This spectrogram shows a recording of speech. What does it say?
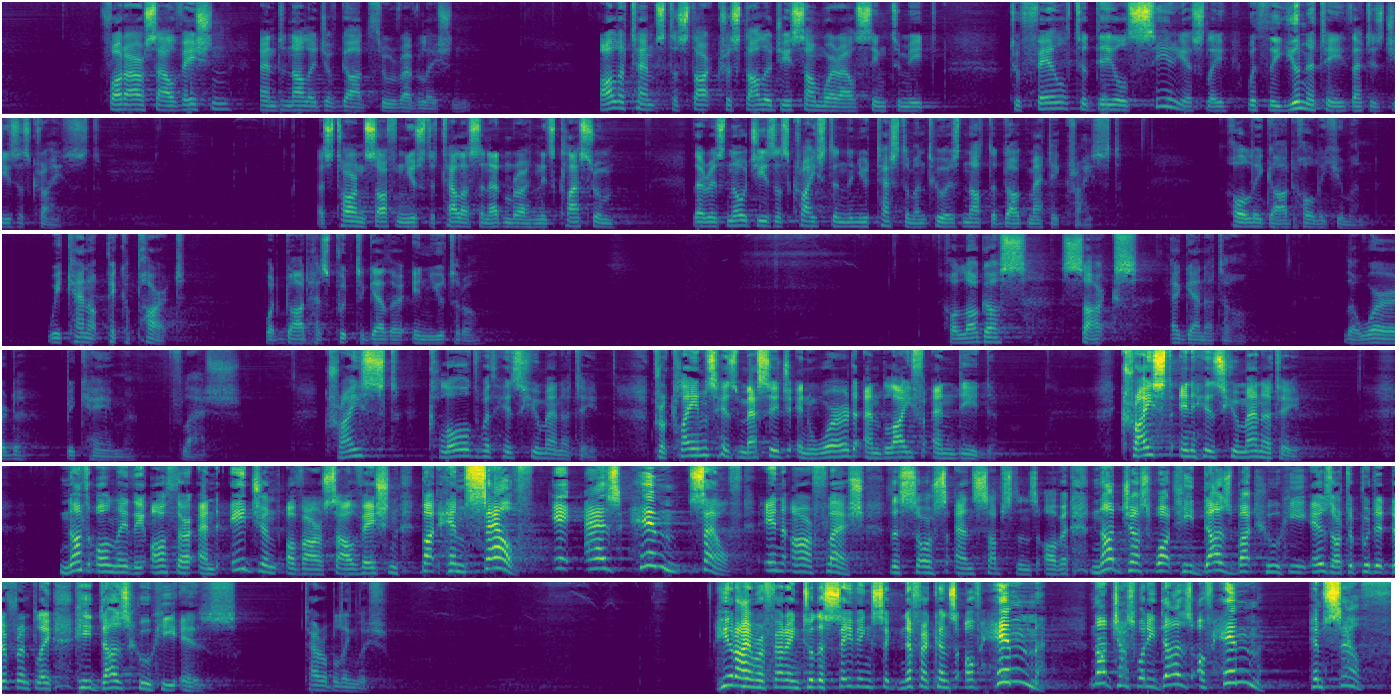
for our salvation and knowledge of God through revelation. All attempts to start Christology somewhere else seem to me to fail to deal seriously with the unity that is Jesus Christ. As Torrance often used to tell us in Edinburgh in his classroom, there is no Jesus Christ in the New Testament who is not the dogmatic Christ. Holy God, holy human. We cannot pick apart what God has put together in utero. Ho logos sarx egeneto. The Word became flesh. Christ, clothed with his humanity, proclaims his message in word and life and deed. Christ, in his humanity, not only the author and agent of our salvation, but himself as Himself in our flesh, the source and substance of it. Not just what He does, but who He is, or to put it differently, He does who He is. Terrible English. Here I am referring to the saving significance of Him, not just what He does, of Him Himself.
